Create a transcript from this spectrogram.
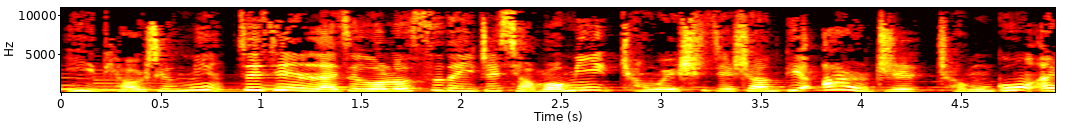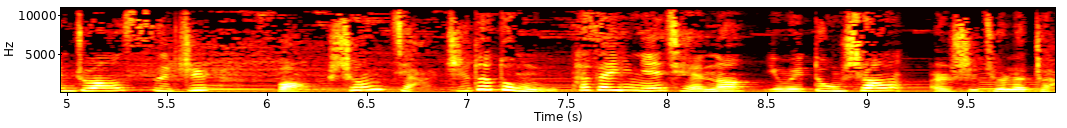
一条生命。最近，来自俄罗斯的一只小猫咪成为世界上第二只成功安装四只仿生假肢的动物。它在一年前呢，因为冻伤而失去了爪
